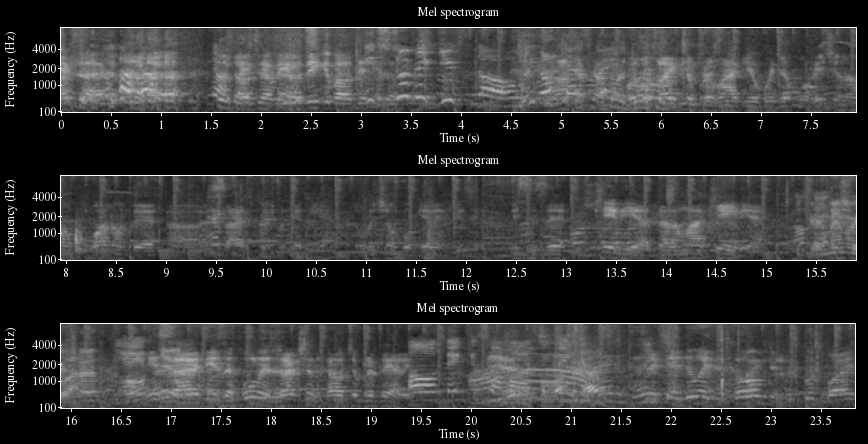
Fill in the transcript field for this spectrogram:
Next time. Next time you think about it. It's too big gifts now. We don't have space. We would like to provide you with the original, one of the uh, sides which we have here, the original Bulgarian cuisine. This is a caviar, Tarama caviar. If you remember, Which one? it's Yes. Inside is a full instruction how to prepare it. Oh, thank you so much. Thank you. You can do it at home with good wine.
